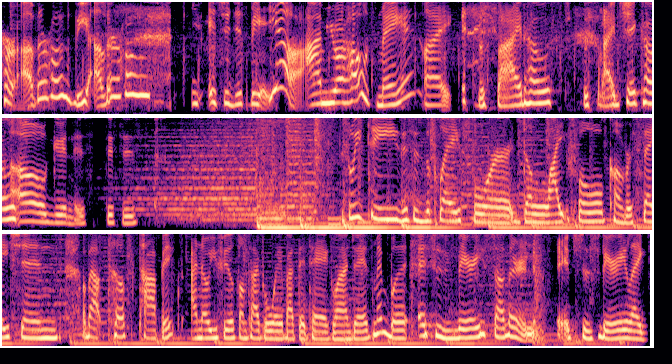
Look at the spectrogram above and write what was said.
her other host, the other host. It should just be, yeah, I'm your host, man. Like the side host, the side chick host. Oh, goodness. This is Sweet Tea, this is the place for delightful conversations about tough topics. I know you feel some type of way about that tagline, Jasmine, but it's very southern. It's just very like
